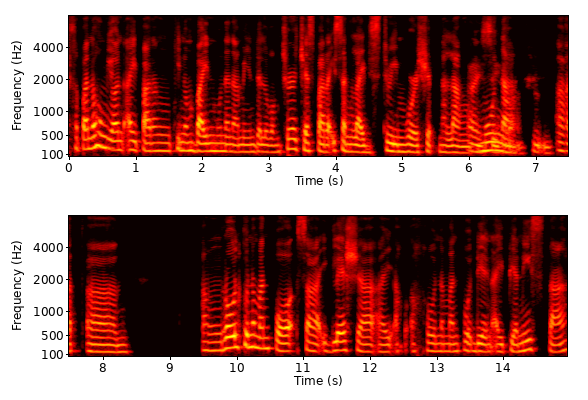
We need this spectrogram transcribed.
sa panahong 'yon ay parang kinumbine muna namin yung dalawang churches para isang live stream worship na lang I muna. Mhm. At um, ang role ko naman po sa iglesia ay ako, ako naman po din ay pianista.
